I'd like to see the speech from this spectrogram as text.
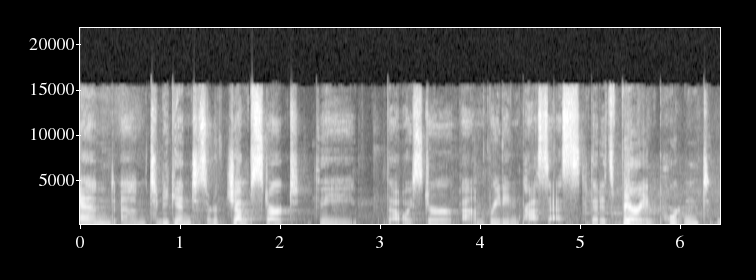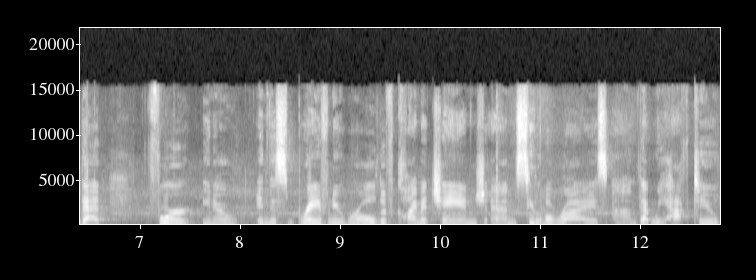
and um, to begin to sort of jumpstart the, the oyster um, breeding process. That it's very important that for, you know, in this brave new world of climate change and sea level rise, um, that we have to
